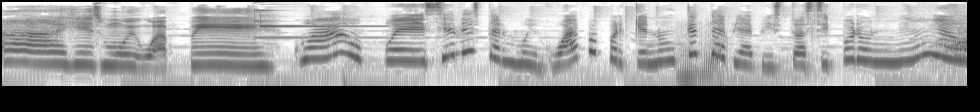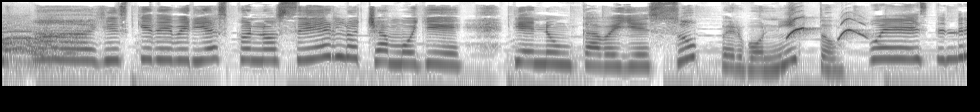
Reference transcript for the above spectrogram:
ay, es muy guapé. ¡Guau! Pues sí ha de estar muy guapo porque nunca te había visto así por un niño. Ay, es que deberías conocerlo, chamoye. Tiene un cabello súper bonito. Pues tendré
